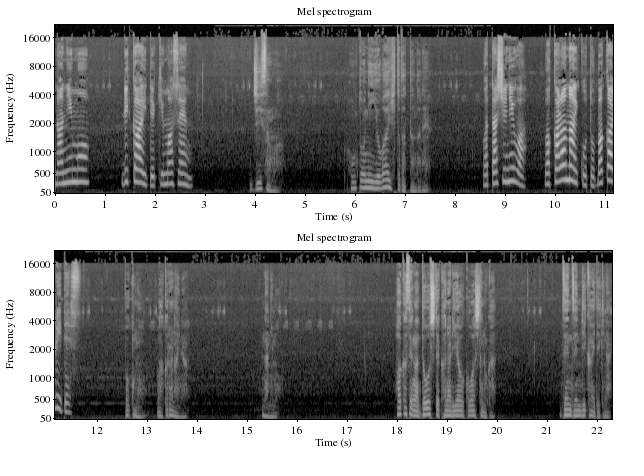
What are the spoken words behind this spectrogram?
何も理解できません。じいさんは本当に弱い人だったんだね。私にはわからないことばかりです。僕もわからないな。何も。博士がどうしてカナリアを壊したのか全然理解できない。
